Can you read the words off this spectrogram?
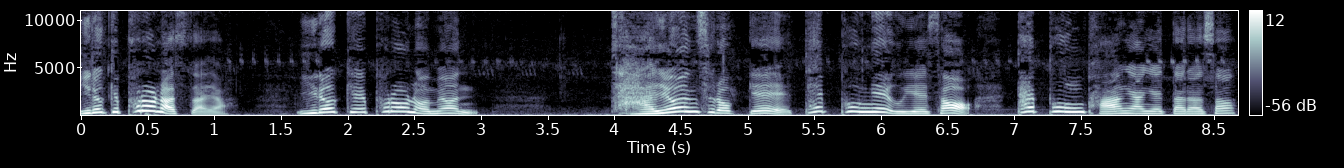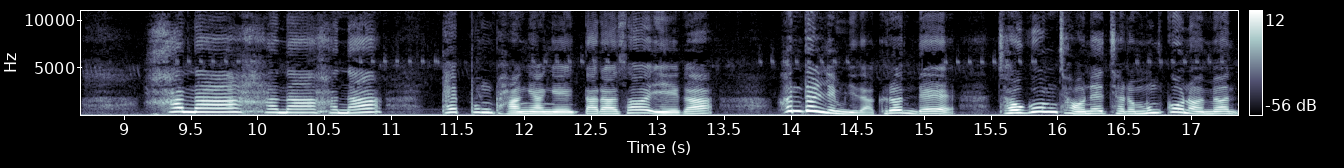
이렇게 풀어놨어요. 이렇게 풀어놓으면 자연스럽게 태풍에 의해서 태풍 방향에 따라서 하나 하나 하나 태풍 방향에 따라서 얘가 흔들립니다. 그런데 조금 전에처럼 묶어놓으면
